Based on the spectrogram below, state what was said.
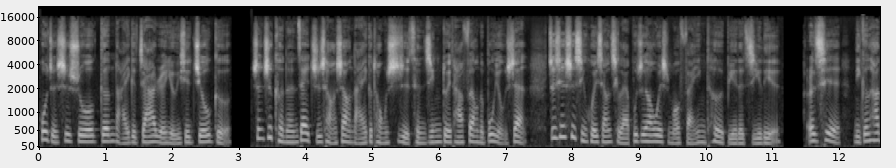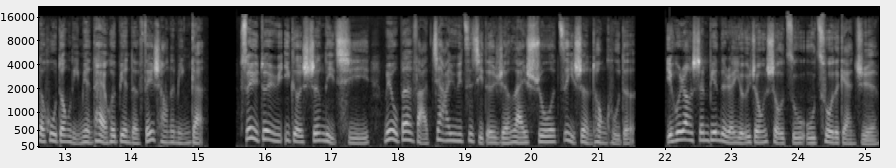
或者是说跟哪一个家人有一些纠葛，甚至可能在职场上哪一个同事曾经对他非常的不友善，这些事情回想起来，不知道为什么反应特别的激烈。而且你跟他的互动里面，他也会变得非常的敏感。所以，对于一个生理期没有办法驾驭自己的人来说，自己是很痛苦的，也会让身边的人有一种手足无措的感觉。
